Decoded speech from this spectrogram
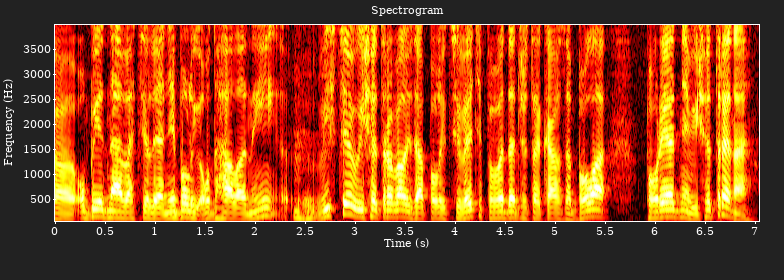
uh, objednávateľia neboli odhalení. Mm-hmm. Vy ste ju vyšetrovali za policiu. Viete povedať, že tá kauza bola poriadne vyšetrená?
